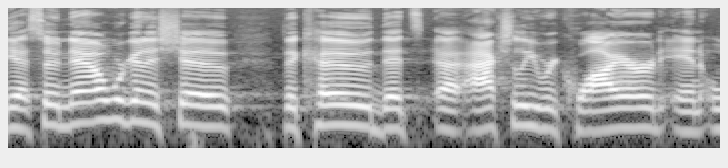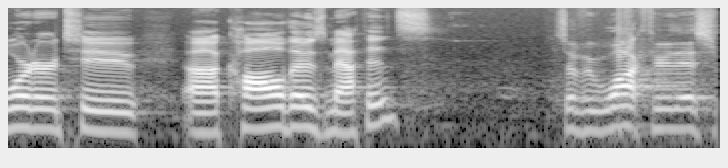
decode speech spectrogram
Yeah, so now we're going to show the code that's uh, actually required in order to uh, call those methods. So if we walk through this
